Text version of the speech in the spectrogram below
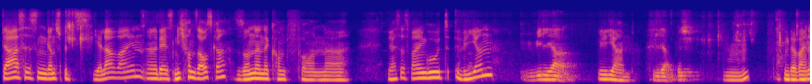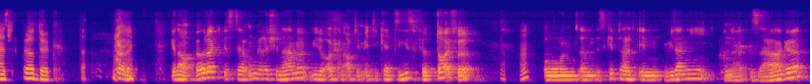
Das ist ein ganz spezieller Wein. Äh, der ist nicht von Sauska, sondern der kommt von, äh, wie heißt das Weingut? Villian? Villian. Viljan. Viljan, ich. Mhm. Und der Wein heißt Ördök. Ördök. Genau, Ördök ist der ungarische Name, wie du auch schon auf dem Etikett siehst, für Teufel. Mhm. Und ähm, es gibt halt in Villani eine Sage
